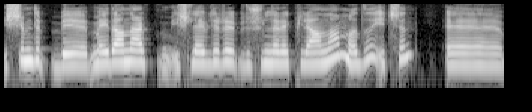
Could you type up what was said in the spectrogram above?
şimdi meydanlar işlevleri düşünülerek planlanmadığı için e,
